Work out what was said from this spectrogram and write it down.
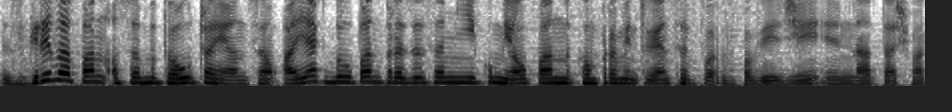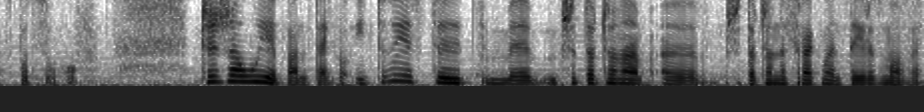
Zgrywa pan osobę pouczającą, a jak był pan prezesem NIK-u, miał pan kompromitujące wypo- wypowiedzi na taśmach z podsłuchów. Czy żałuje pan tego? I tu jest y, przytoczona, y, przytoczony fragment tej rozmowy.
